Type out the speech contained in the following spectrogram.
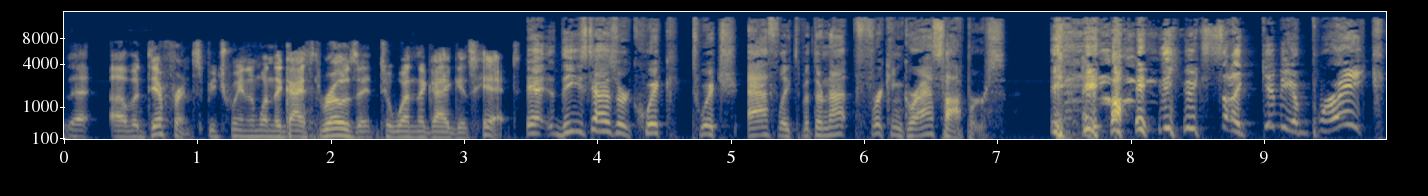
that of a difference between when the guy throws it to when the guy gets hit. Yeah, these guys are quick twitch athletes, but they're not freaking grasshoppers. it's like, give me a break.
